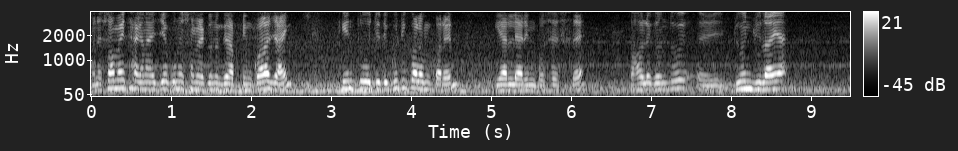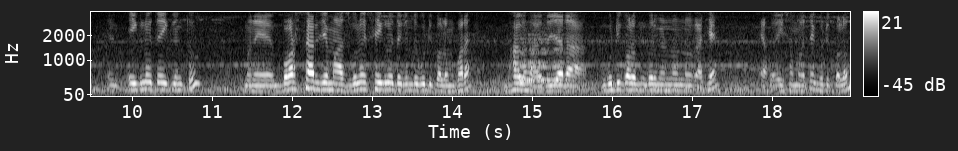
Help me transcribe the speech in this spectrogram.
মানে সময় থাকে না, যে কোনো সময় কোনো গ্রাফটিং করা যায়। কিন্তু যদি গুটি কলম করেন, ইয়ার লেয়ারিং প্রসেসে তাহলে কিন্তু জুন, জুলাই এইগুলোতেই কিন্তু মানে বর্ষার যে মাসগুলো, সেইগুলোতে কিন্তু গুটি কলম করা ভালো হয়। তো যারা গুটি কলম করবেন অন্য কাছে এখন এই সময়তে গুটি কলম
